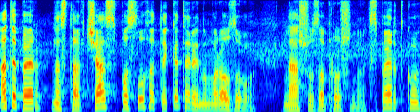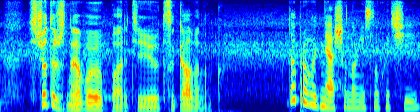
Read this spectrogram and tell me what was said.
А тепер настав час послухати Катерину Морозову, нашу запрошену експертку з щотижневою партією цікавинок. Доброго дня, шановні слухачі!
